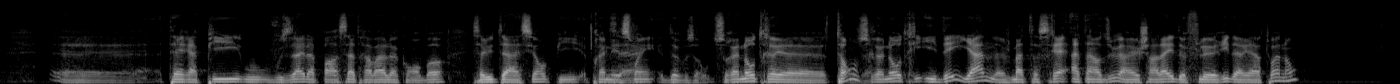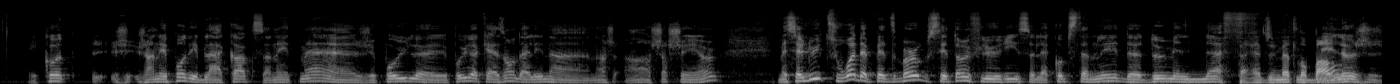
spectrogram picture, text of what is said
thérapie ou vous aide à passer à travers le combat. Salutations, puis prenez soin de vous autres. Sur un autre ton, sur une autre idée, Yann, je serais attendu à un chandail de fleurie derrière toi, non? Écoute, j'en ai pas des Blackhawks. Honnêtement, euh, j'ai pas eu pas eu l'occasion d'aller en, chercher un. Mais celui que tu vois de Pittsburgh, c'est un Fleury, c'est la Coupe Stanley de 2009. T'aurais dû le mettre là bas. Mais là, je...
